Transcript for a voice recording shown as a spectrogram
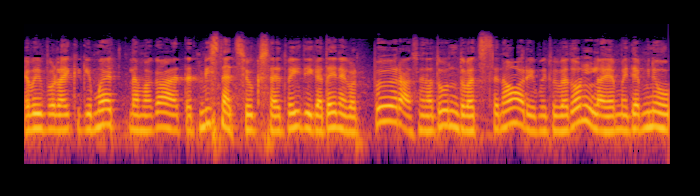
Ja võib-olla ikkagi mõtlema ka, et, et mis need siuksed veidi ka teinekord pöörasena tunduvad stsenaariumid võivad olla ja ma ei tea, minu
